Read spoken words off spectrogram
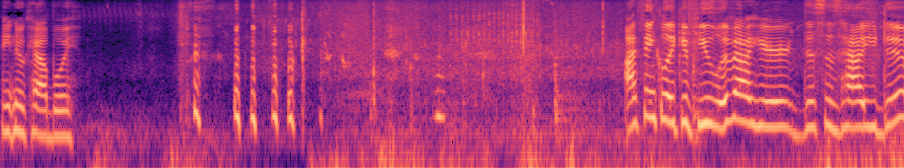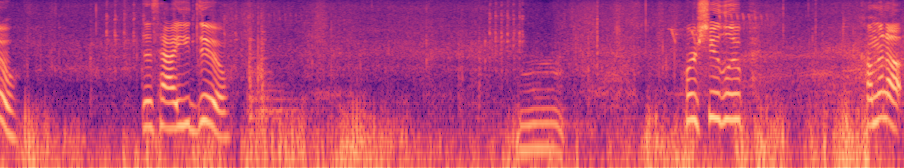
Ain't no cowboy. the? I think like if you live out here, this is how you do. This how you do. Horseshoe loop coming up.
